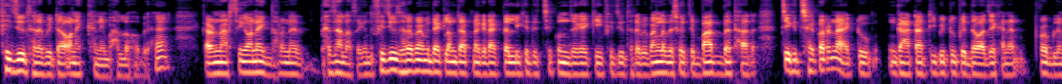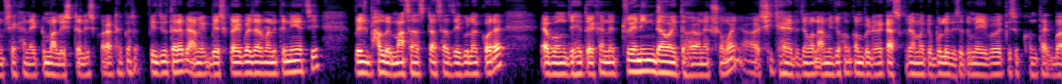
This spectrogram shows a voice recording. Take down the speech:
ফিজিওথেরাপিটা অনেকখানি ভালো হবে হ্যাঁ? কারণ নার্সিংয়ে অনেক ধরনের ভেজাল আছে। কিন্তু ফিজিওথেরাপি আমি দেখলাম যে আপনাকে ডাক্তার লিখে দিচ্ছে কোন জায়গায় কী ফিজিওথেরাপি বাংলাদেশে হচ্ছে বাত ব্যথার চিকিৎসা করে না, একটু গাটা টিপে টুপে দেওয়া যেখানে প্রবলেম সেখানে একটু মালিশ টালিশ করা টাইপের ফিজিওথেরাপি আমি বেশ কয়েকবার জার্মানিতে নিয়েছি, বেশ ভালোই। মাসাজ টাসাজ যেগুলো করে। এবং যেহেতু এখানে ট্রেনিং দেওয়াইতে হয় অনেক সময় শিখাই দেয়। যেমন আমি যখন কম্পিউটারে কাজ করে, আমাকে বলে দিছে, তুমি এইভাবে কিছুক্ষণ থাকবা,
